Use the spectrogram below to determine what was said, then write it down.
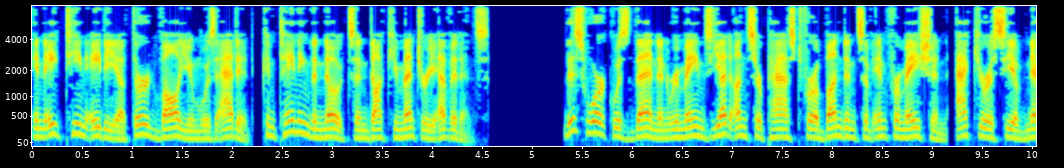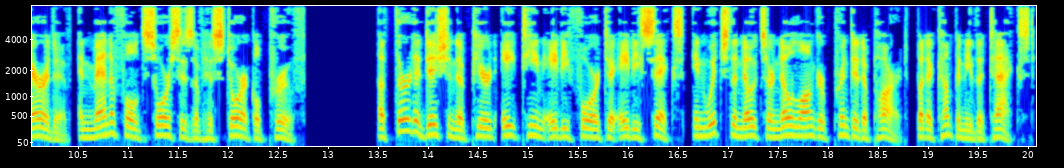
In 1880, a third volume was added, containing the notes and documentary evidence. This work was then and remains yet unsurpassed for abundance of information, accuracy of narrative, and manifold sources of historical proof. A third edition appeared 1884–86, in which the notes are no longer printed apart, but accompany the text.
